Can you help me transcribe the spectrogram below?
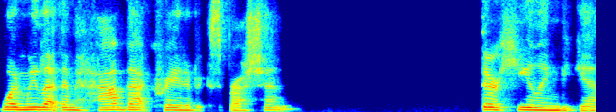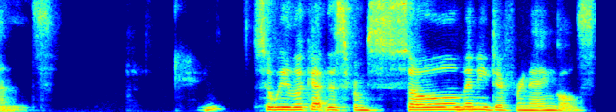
when we let them have that creative expression, their healing begins. So we look at this from so many different angles.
